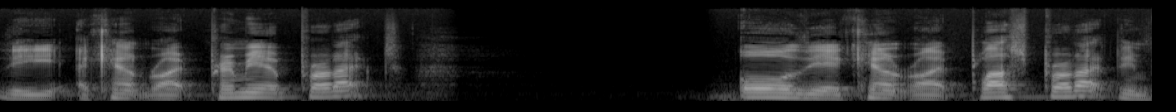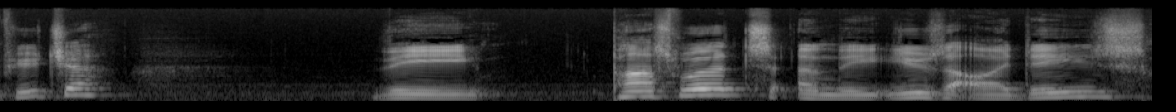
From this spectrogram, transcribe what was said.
the AccountRight Premier product or the AccountRight Plus product in future. The passwords and the user IDs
